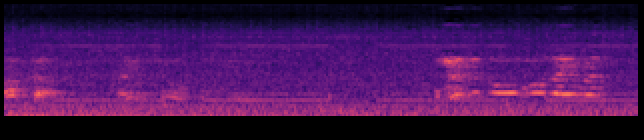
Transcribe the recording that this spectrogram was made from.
赤会長おめでとうございます。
